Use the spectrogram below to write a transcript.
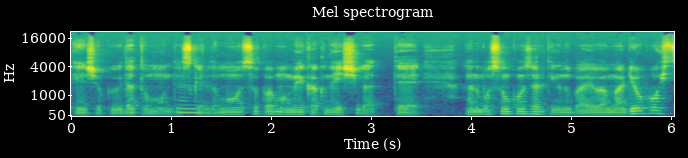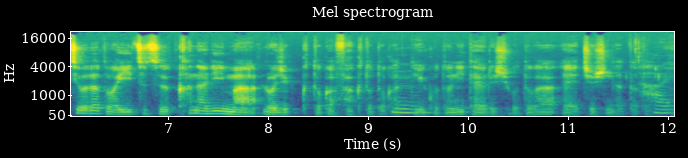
転職だと思うんですけれども、はいうん、そこはもう明確な意思があってあのボストンコンサルティングの場合は、まあ、両方必要だとは言いつつかなり、まあ、ロジックとかファクトとかっていうことに頼る仕事が、うん、えー、中心だったと。はい。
